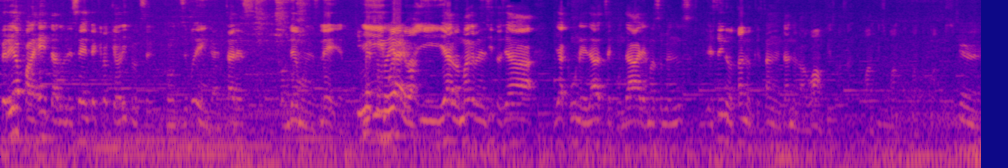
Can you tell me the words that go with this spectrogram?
pero ya para gente adolescente, creo que ahorita lo que se, con lo que se puede enganchar es con Demon Slayer. Y, no bueno, y ya los más grandecitos, ya, ya con una edad secundaria más o menos, estoy notando que están entrando a One Piece bastante, One Piece, One Piece, One Piece, One Piece. Chévere.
